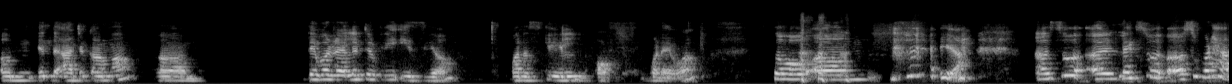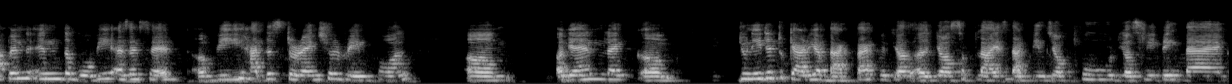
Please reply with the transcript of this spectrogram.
um, in the atacama um, they were relatively easier on a scale of whatever so um, yeah. Uh, so uh, like so uh, so what happened in the gobi? As i said uh, we had this torrential rainfall. Um, again like um, you needed to carry a backpack with your uh, your supplies. That means your food your sleeping bag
